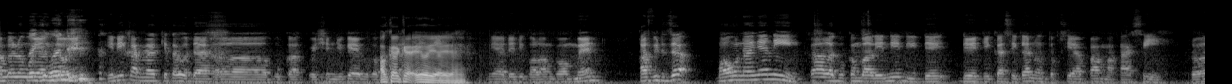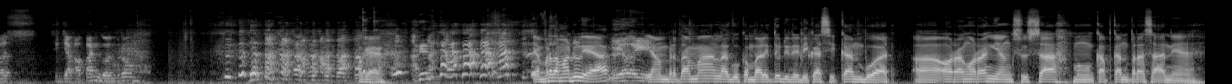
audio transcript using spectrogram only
sambil nunggu yang join ini karena kita udah uh, buka question juga ya buka Oke oke. iya iya iya. ini ada di kolom komen. Kak Firza mau nanya nih Kak lagu kembali ini didedikasikan untuk siapa? Makasih terus sejak kapan gondrong Oke. Yang pertama dulu ya. Yoi. Yang pertama lagu kembali itu didedikasikan buat eh, orang-orang yang susah mengungkapkan perasaannya.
